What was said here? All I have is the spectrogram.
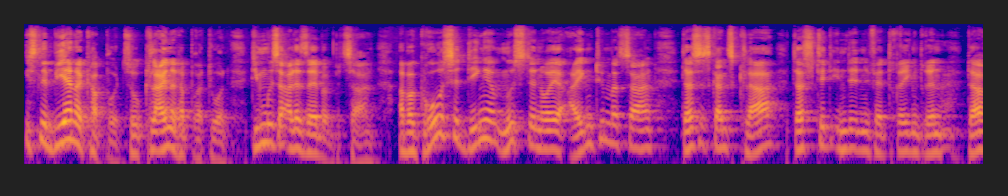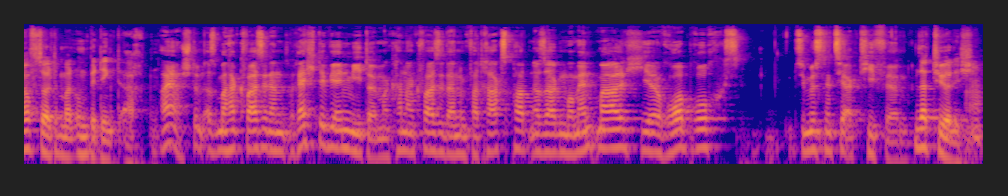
ist eine Birne kaputt, so kleine Reparaturen. Die muss er alle selber bezahlen. Aber große Dinge muss der neue Eigentümer zahlen. Das ist ganz klar. Das steht in den Verträgen drin. Ja. Darauf sollte man unbedingt achten. Ah ja, stimmt. Also man hat quasi dann Rechte wie ein Mieter. Man kann dann quasi dann dem Vertragspartner sagen, Moment mal, hier Rohrbruch, Sie müssen jetzt hier aktiv werden. Natürlich. Ja.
